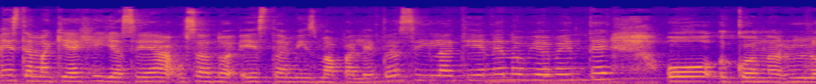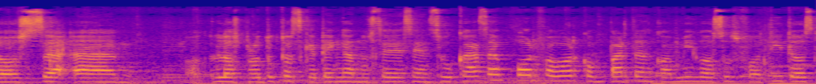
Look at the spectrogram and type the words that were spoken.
este maquillaje ya sea usando esta misma paleta si la tienen obviamente o con los... Ah, los productos que tengan ustedes en su casa, por favor compartan conmigo sus fotitos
